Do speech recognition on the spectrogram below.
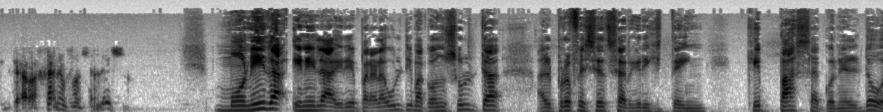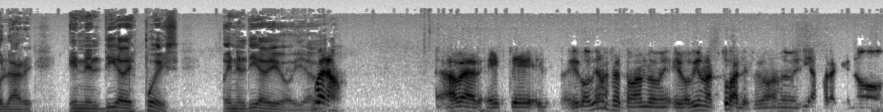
y trabajar en función de eso. Moneda en el aire para la última consulta al profesor César Gristein. ¿Qué pasa con el dólar en el día después, en el día de hoy? Bueno, a ver, este, el gobierno está tomando, el gobierno actual está tomando medidas para que no,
